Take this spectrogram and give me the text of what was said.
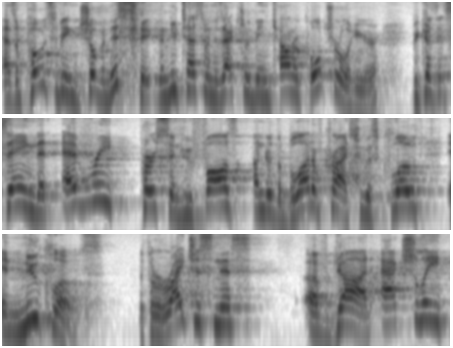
as opposed to being chauvinistic, the New Testament is actually being countercultural here because it's saying that every person who falls under the blood of Christ, who is clothed in new clothes with the righteousness of God, actually,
